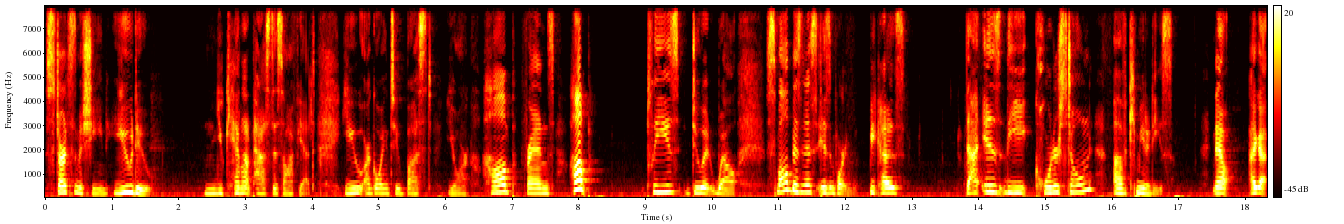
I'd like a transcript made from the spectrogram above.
starts the machine? You do. You cannot pass this off yet. You are going to bust your hump, friends. Hump! Please do it well. Small business is important because that is the cornerstone of communities. Now, I got,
